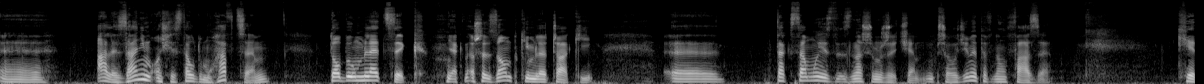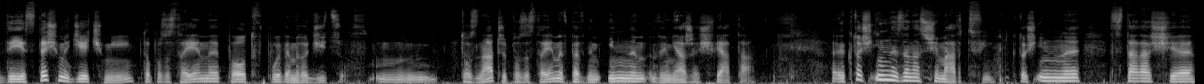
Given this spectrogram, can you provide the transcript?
E, ale zanim on się stał dmuchawcem, to był mlecyk, jak nasze ząbki mleczaki. E, tak samo jest z naszym życiem. Przechodzimy pewną fazę. Kiedy jesteśmy dziećmi, to pozostajemy pod wpływem rodziców. Mm, To znaczy, pozostajemy w pewnym innym wymiarze świata. E, Ktoś inny za nas się martwi, ktoś inny stara się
